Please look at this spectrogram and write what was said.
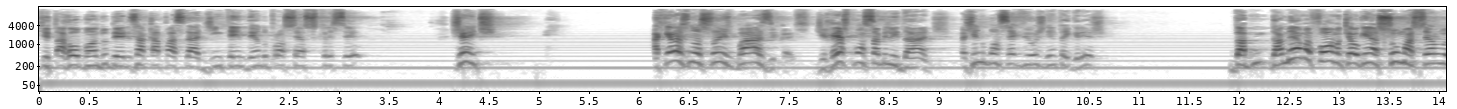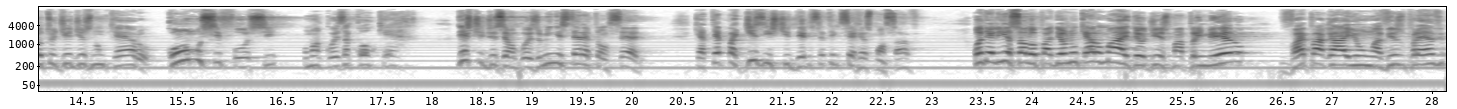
que está roubando deles a capacidade de entendendo o processo crescer. Gente, aquelas noções básicas de responsabilidade, a gente não consegue ver hoje dentro da igreja. Da, da mesma forma que alguém assume uma célula no outro dia diz não quero, como se fosse uma coisa qualquer. Deixa eu te dizer uma coisa: o ministério é tão sério que até para desistir dele você tem que ser responsável. Quando Elias falou para Deus, não quero mais, Deus disse, mas primeiro vai pagar aí um aviso prévio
